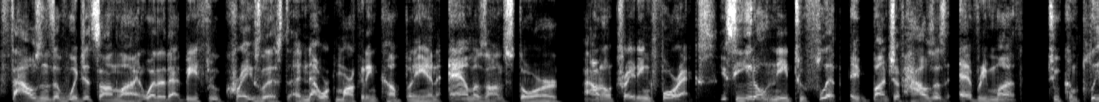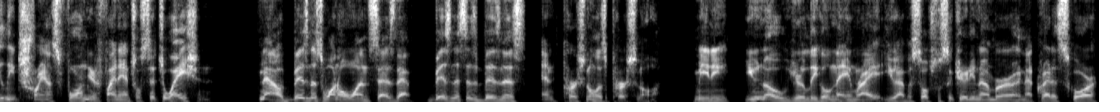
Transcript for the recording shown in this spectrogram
thousands of widgets online, whether that be through Craigslist, a network marketing company, an Amazon store, I don't know, trading Forex. You see, you don't need to flip a bunch of houses every month to completely transform your financial situation. Now, Business 101 says that business is business and personal is personal meaning you know your legal name, right? You have a social security number and a credit score.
